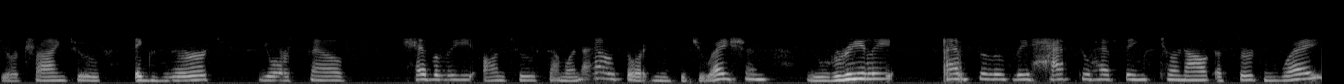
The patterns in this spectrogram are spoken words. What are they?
you're trying to exert yourself heavily onto someone else or in a situation, you really absolutely have to have things turn out a certain way,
